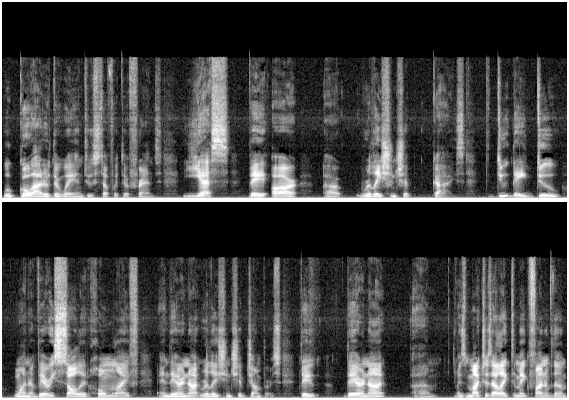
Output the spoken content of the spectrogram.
will go out of their way and do stuff with their friends. Yes, they are uh, relationship guys. Do they do want a very solid home life, and they are not relationship jumpers. They they are not. Um, as much as I like to make fun of them,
